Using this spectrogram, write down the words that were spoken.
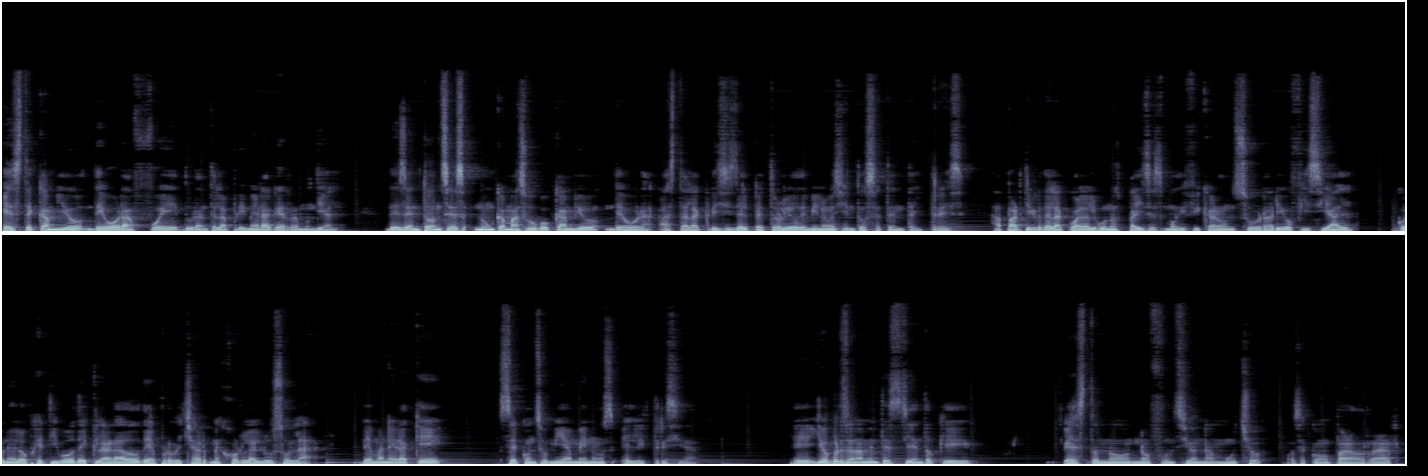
este cambio de hora fue durante la Primera Guerra Mundial. Desde entonces nunca más hubo cambio de hora hasta la crisis del petróleo de 1973. a partir de la cual algunos países modificaron su horario oficial con el objetivo declarado de aprovechar mejor la luz solar, de manera que se consumía menos electricidad. Eh, yo personalmente siento que esto no, no funciona mucho, o sea, como para ahorrar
